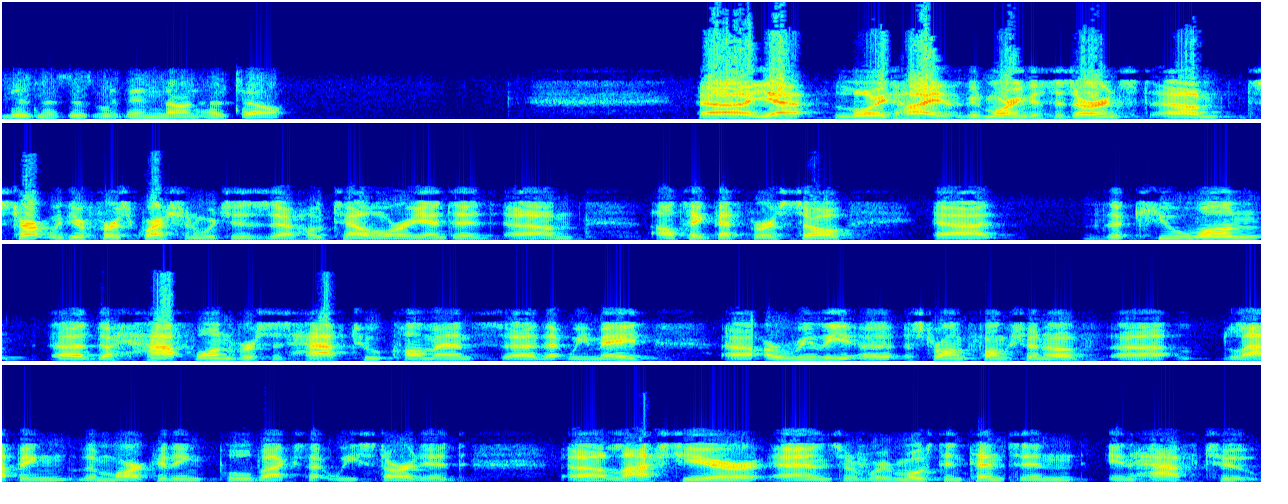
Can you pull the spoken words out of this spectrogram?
businesses within non-hotel? Uh, yeah. Lloyd, hi. Good morning. This is Ernst. Um, to start with your first question, which is uh, hotel-oriented, um, I'll take that first. So, uh, The Q1, the half one versus half two comments that we made are really a strong function of lapping the marketing pullbacks that we started last year and sort of were most intense in half two.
